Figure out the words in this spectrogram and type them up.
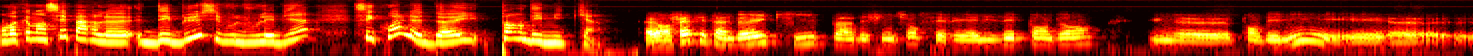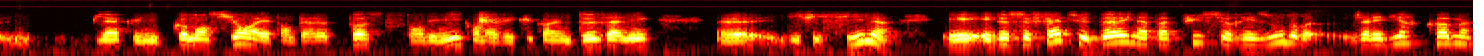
On va commencer par le début, si vous le voulez bien. C'est quoi le deuil pandémique? Alors en fait, c'est un deuil qui, par définition, s'est réalisé pendant une euh, pandémie et bien que nous commencions à être en période post-pandémique, on a vécu quand même deux années difficiles et, et, de ce fait, le deuil n'a pas pu se résoudre, j'allais dire, comme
